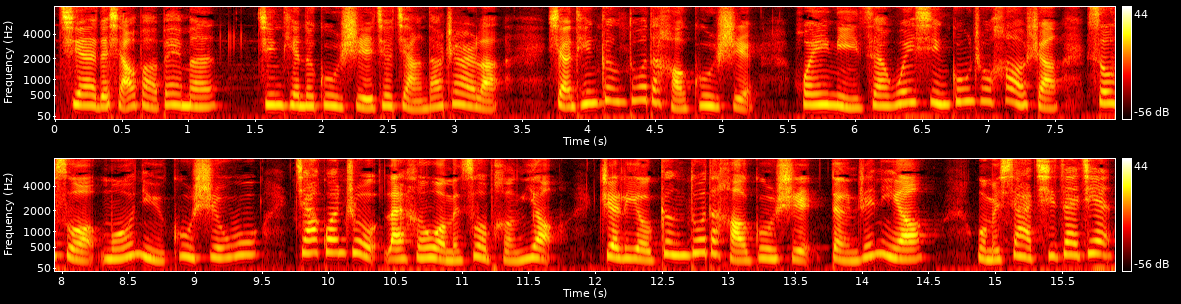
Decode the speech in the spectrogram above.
亲爱的小宝贝们，今天的故事就讲到这儿了。想听更多的好故事，欢迎你在微信公众号上搜索“魔女故事屋”，加关注来和我们做朋友。这里有更多的好故事等着你哦。我们下期再见。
